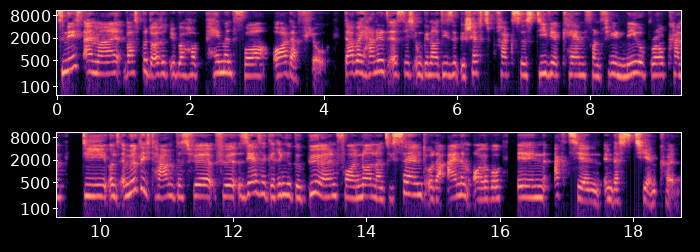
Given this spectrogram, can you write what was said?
Zunächst einmal, was bedeutet überhaupt Payment for Order Flow? Dabei handelt es sich um genau diese Geschäftspraxis, die wir kennen von vielen Neo-Brokern, die uns ermöglicht haben, dass wir für sehr, sehr geringe Gebühren von 99 Cent oder einem Euro in Aktien investieren können.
